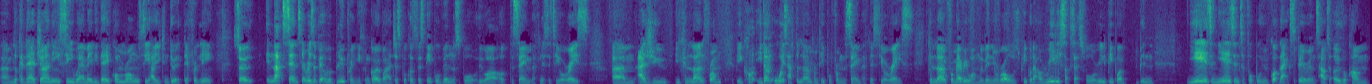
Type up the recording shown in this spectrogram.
Um, look at their journey, see where maybe they've gone wrong, see how you can do it differently. So in that sense, there is a bit of a blueprint you can go by just because there's people within the sport who are of the same ethnicity or race um, as you, you can learn from. But you can't. You don't always have to learn from people from the same ethnicity or race. You can learn from everyone within your roles. People that are really successful, really people have been years and years into football who've got that experience how to overcome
